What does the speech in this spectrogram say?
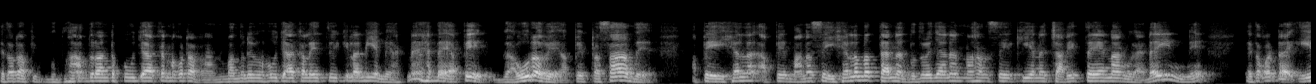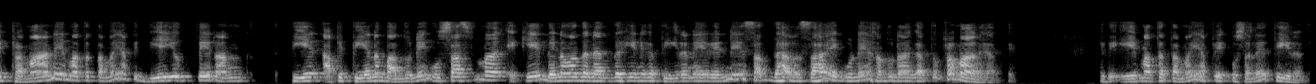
එතකොට අපි බුදුහාමුදුරන්ට පූජා කරනකොට රන් බඳුනේම පූජා කළ යුතුයි කියලා නියමයක් නැහැ. හැබැයි අපේ ගෞරවය, අපේ ප්‍රසාදය, අපේ ඉහළ අපේ මනසේ ඉහළම තැන බුදුරජාණන් වහන්සේ කියන චරිතය නම් වැඩ ඉන්නේ. එතකොට ඒ ප්‍රමාණය මත තමයි අපි දිය යුත්තේ අපි තියෙන බඳුනේ උසස්ම එකේ දෙනවද නැද්ද කියන එක තීරණය වෙන්නේ සද්ධාව සහ ඒ ගුණය හඳුනාගත්තු ප්‍රමාණයත් එක්ක. ඉතින් ඒ මත තමයි අපේ කුසලය තීරණය.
